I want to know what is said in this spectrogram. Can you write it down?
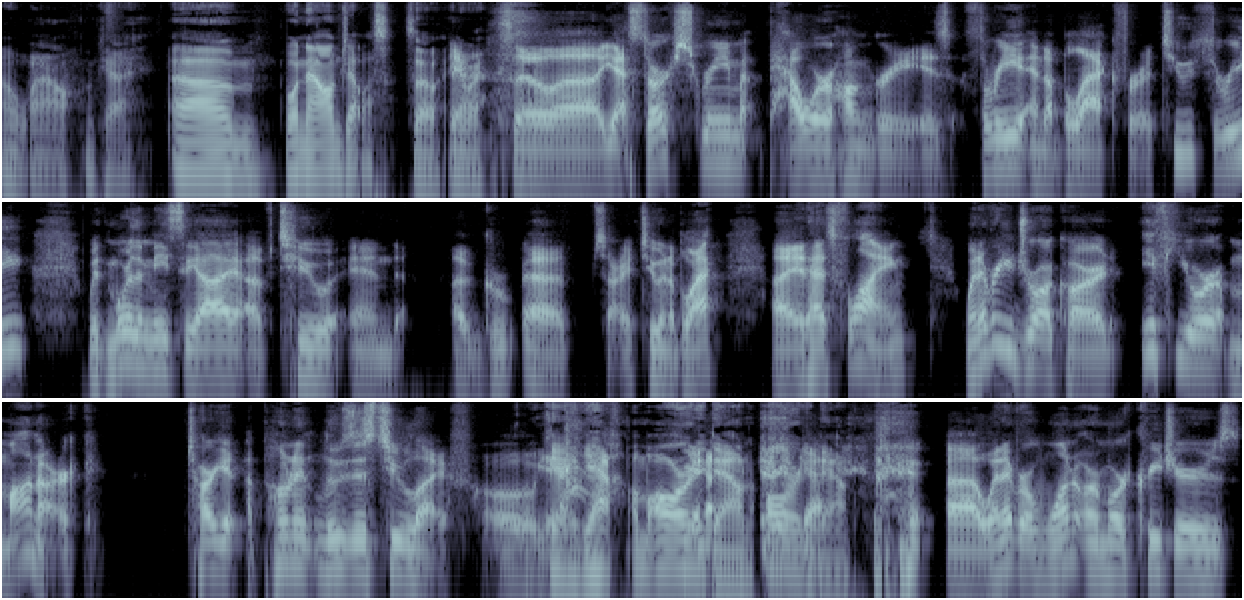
Oh wow. Okay. Um. Well, now I'm jealous. So anyway. Yeah. So uh yeah, Starscream Power Hungry is three and a black for a two three with more than meets the eye of two and a gr- uh sorry, two and a black. Uh, it has flying. Whenever you draw a card, if your monarch target opponent loses two life. Oh Okay. yeah. Yeah. I'm already Yeah. down. Already Yeah. down. uh, whenever one or more creatures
